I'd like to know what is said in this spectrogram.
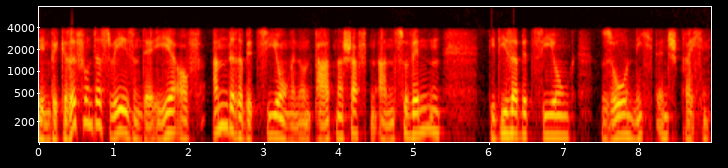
den Begriff und das Wesen der Ehe auf andere Beziehungen und Partnerschaften anzuwenden, die dieser Beziehung so nicht entsprechen.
